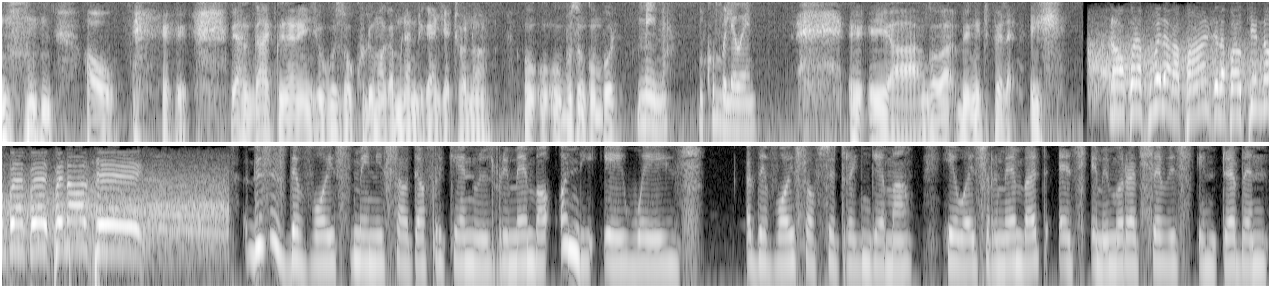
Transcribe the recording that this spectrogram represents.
hawu. Yazi ngagcina nje ukuzokhuluma kamnandi kanje thonono ubusungikhumbula mina ngikhumbule wena. Eh, eh, ya ngoba bengithi phela ish nokho laphumela ngaphandle lapha uthini nompempe penalty. This is the voice many South African will remember on the airwaves. The voice of Shadrack Ngema. He was remembered as a memorial service in Durban.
